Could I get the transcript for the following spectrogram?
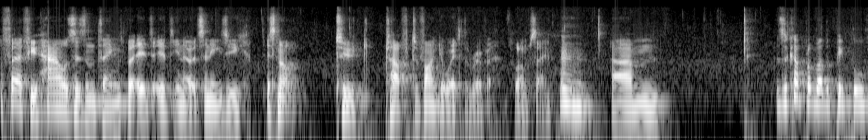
a fair few houses and things, but it, it you know it's an easy. It's not too tough to find your way to the river. Is what I'm saying. Um, there's a couple of other people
